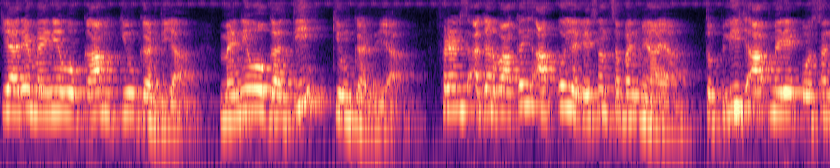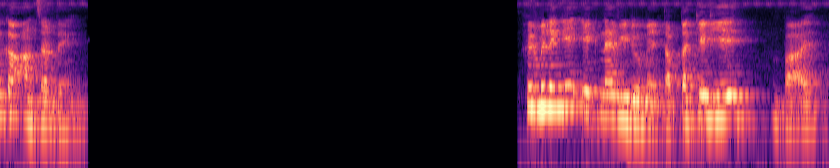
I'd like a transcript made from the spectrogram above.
कि अरे मैंने वो काम क्यों कर दिया? मैंने वो गलती क्यों कर दिया? फ्रेंड्स अगर वाकई आपको यह लेसन समझ में आया तो प्लीज़ आप मेरे क्वेश्चन का आंसर दें। फिर मिलेंगे एक नए वीडियो में। तब तक के लिए बाय।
